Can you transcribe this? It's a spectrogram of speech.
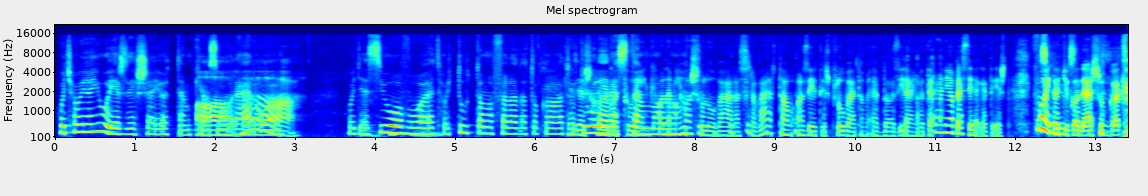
hogyha olyan jó érzéssel jöttem ki Aha. az óráról hogy ez jó mm. volt, hogy tudtam a feladatokat, Kedves hogy jól éreztem magam. valami hasonló válaszra vártam, azért is próbáltam ebbe az irányba terelni a beszélgetést. Folytatjuk Köszönjük adásunkat.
